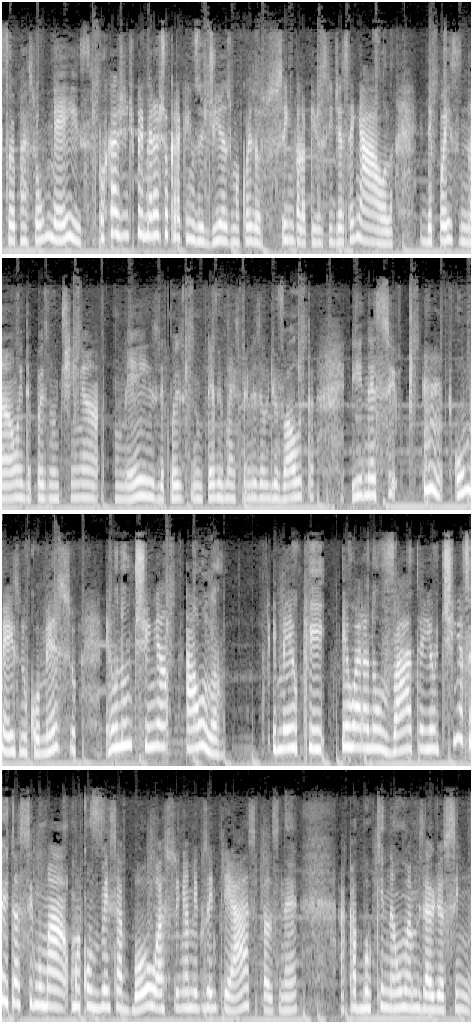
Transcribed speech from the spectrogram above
foi, passou um mês, porque a gente primeiro achou que era 15 dias, uma coisa assim, falou 15 dias sem aula, e depois não, e depois não tinha um mês, depois não teve mais previsão de volta, e nesse um mês no começo, eu não tinha aula, e meio que eu era novata e eu tinha feito assim uma, uma convivência boa, assim, amigos entre aspas, né? Acabou que não uma amizade assim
